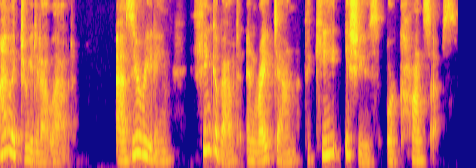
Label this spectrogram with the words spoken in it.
I like to read it out loud. As you're reading, think about and write down the key issues or concepts.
